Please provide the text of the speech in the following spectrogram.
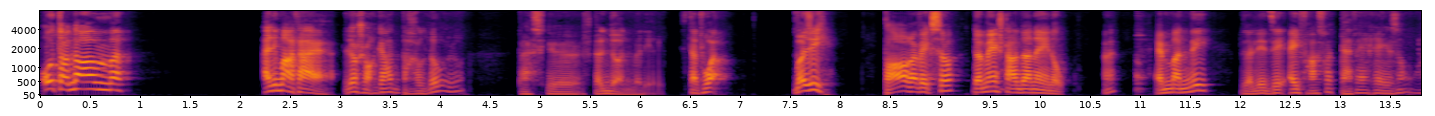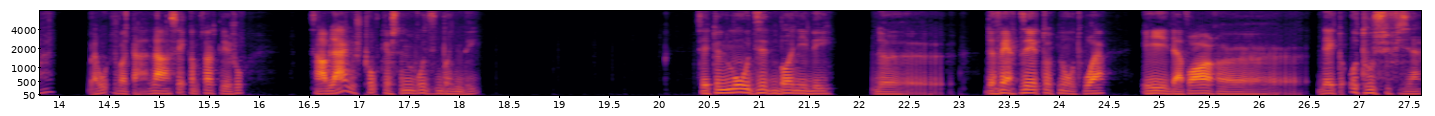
autonome alimentaire. Là, je regarde par là, parce que je te le donne, Valérie. C'est à toi. Vas-y, pars avec ça. Demain, je t'en donne un autre. Hein? À un moment donné, vous allez dire Hey François, tu avais raison. Hein? Ben oui, je vais t'en lancer comme ça tous les jours. Sans blague, je trouve que c'est une maudite bonne idée. C'est une maudite bonne idée de de verdir tous nos toits et d'avoir euh, d'être autosuffisant.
